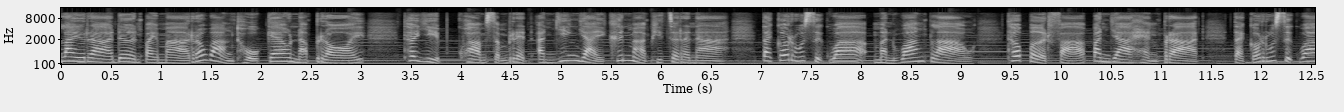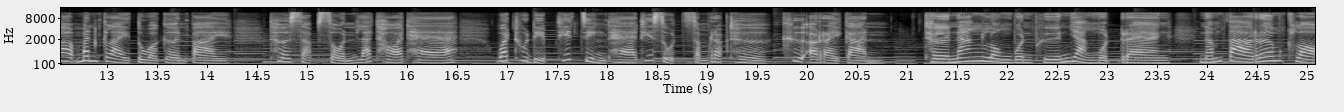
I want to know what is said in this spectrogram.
ไลราเดินไปมาระหว่างโถแก้วนับร้อย เธอหยิบความสำเร็จอันยิ่งใหญ่ขึ้นมาพิจารณา แต่ก็รู้สึกว่ามันว่างเปล่า เธอเปิดฝาปัญญาแห่งปราด แต่ก็รู้สึกว่ามันไกลตัวเกินไป เธอสับสนและท้อแท้ วัตถุดิบที่จริงแท้ที่สุดสำหรับเธอคืออะไรกัน เธอนั่งลงบนพื้นอย่างหมดแรง น้ำตาเริ่มคลอ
